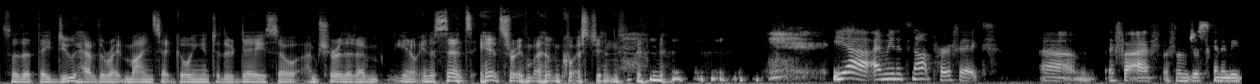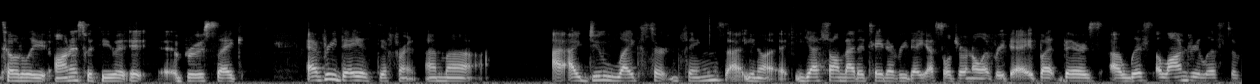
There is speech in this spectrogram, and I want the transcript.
so that they do have the right mindset going into their day. So I'm sure that I'm, you know, in a sense answering my own question. yeah, I mean, it's not perfect. Um, if I if I'm just going to be totally honest with you, it, it, Bruce, like every day is different. I'm a I, I do like certain things. Uh, you know, yes, I'll meditate every day. Yes, I'll journal every day. But there's a list, a laundry list of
